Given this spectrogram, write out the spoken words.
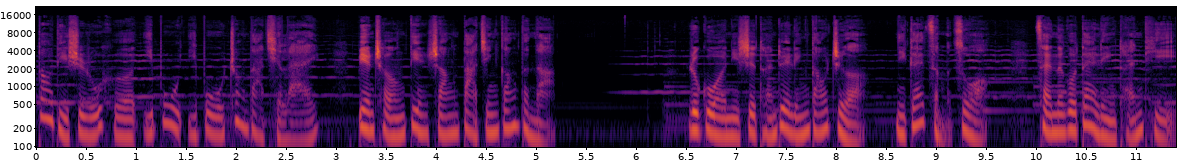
到底是如何一步一步壮大起来，变成电商大金刚的呢？如果你是团队领导者，你该怎么做，才能够带领团体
